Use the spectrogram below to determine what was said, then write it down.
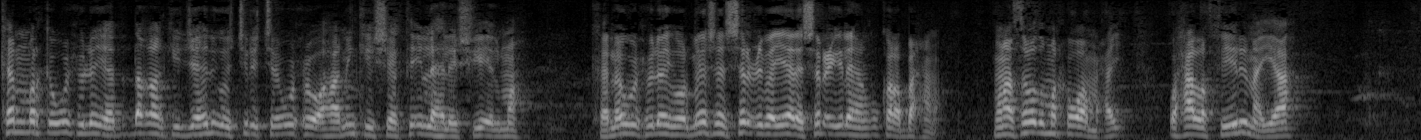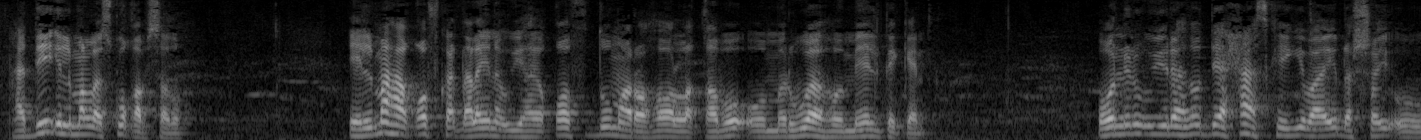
Kan marka wuxuu leeyahay dhaqankii jaahiligoo jiri jiray wuxuu ahaa ninkii sheegtay in la haleeshiiye ilmaha. Kana wuxuu leeyahy war meeshaan sharci baa yaalla sharciga ilahi aan ku kala baxno. Munaasabadu marka waa maxay? Waxaa la fiirinayaa haddii ilmo la isku qabsado ilmaha qofka dhalayna uu yahay qof dumarahoo la qabo oo marwaahoo meel degan oo nin uu yidhaahdo dee xaaskaygiibaa ii dhashay oo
